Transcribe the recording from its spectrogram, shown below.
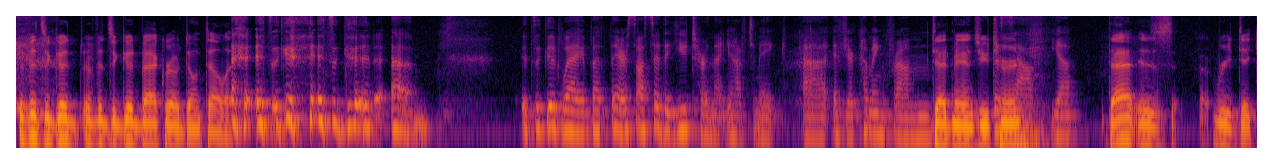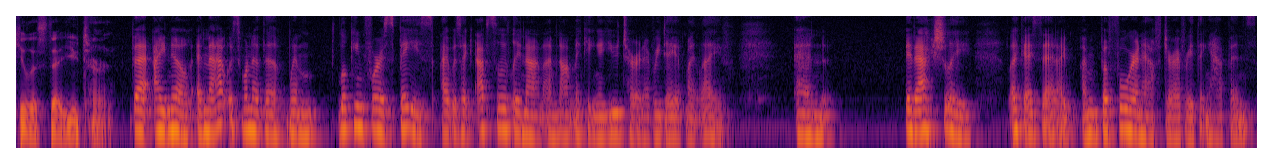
If it's a good if it's a good back road, don't tell it. it's a good, it's a good, um, it's a good way. But there's also the U-turn that you have to make uh, if you're coming from Dead man's U-turn. south. Yep. That is ridiculous. That U turn. That I know, and that was one of the when looking for a space, I was like, absolutely not. I'm not making a U-turn every day of my life, and it actually, like I said, I, I'm before and after everything happens.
